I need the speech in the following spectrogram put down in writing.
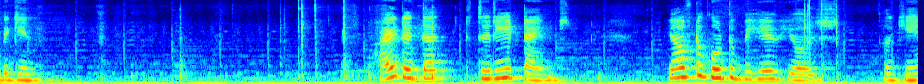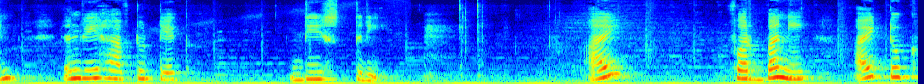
begin. I did that three times. You have to go to behaviors again and we have to take these three. I for bunny I took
